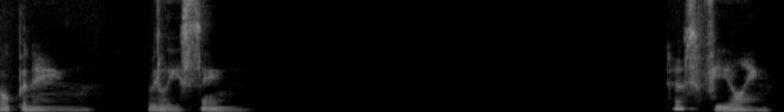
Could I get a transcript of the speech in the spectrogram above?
opening, releasing, just feeling.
